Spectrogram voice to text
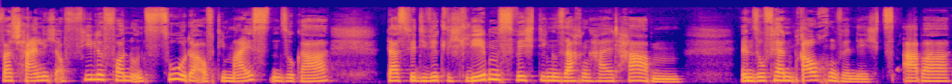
wahrscheinlich auf viele von uns zu oder auf die meisten sogar, dass wir die wirklich lebenswichtigen Sachen halt haben. Insofern brauchen wir nichts. Aber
